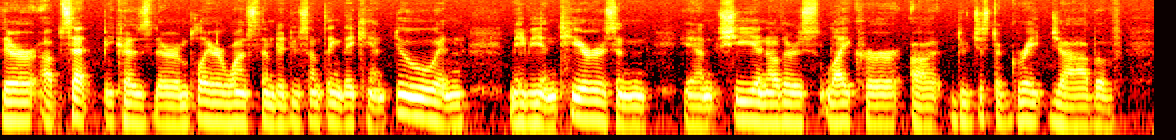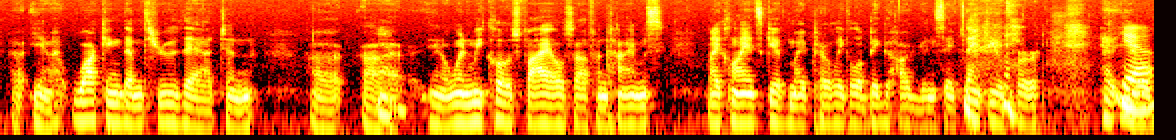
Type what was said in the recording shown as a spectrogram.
they're upset because their employer wants them to do something they can't do, and maybe in tears, and and she and others like her uh, do just a great job of, uh, you know, walking them through that, and uh, uh, Yeah. you know, when we close files, oftentimes my clients give my paralegal a big hug and say thank you for, you Yeah. know,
